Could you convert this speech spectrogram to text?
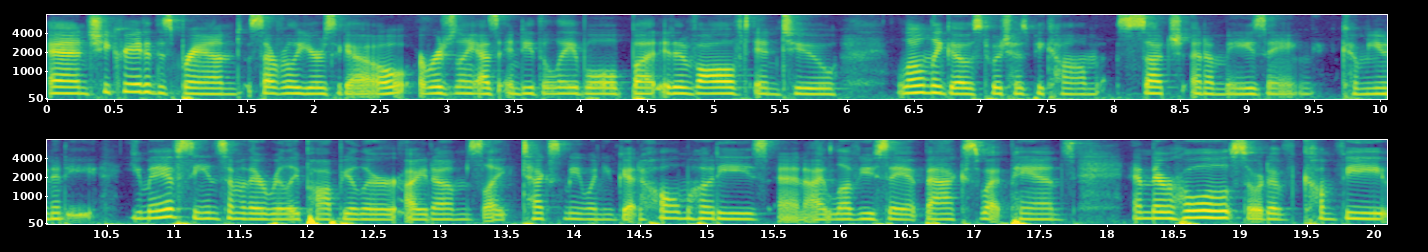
And she created this brand several years ago, originally as Indie the Label, but it evolved into Lonely Ghost, which has become such an amazing community. You may have seen some of their really popular items like Text Me When You Get Home hoodies and I Love You Say It Back sweatpants. And their whole sort of comfy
